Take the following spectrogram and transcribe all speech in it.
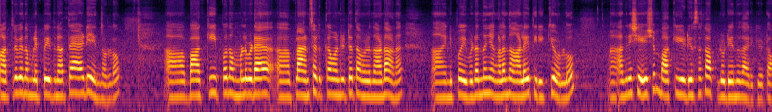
മാത്രമേ നമ്മളിപ്പോൾ ഇതിനകത്ത് ആഡ് ചെയ്യുന്നുള്ളൂ. ബാക്കി ഇപ്പോൾ നമ്മളിവിടെ പ്ലാന്റ്സ് എടുക്കാൻ വേണ്ടിയിട്ട് തമിഴ്നാടാണ്. ഇനിയിപ്പോൾ ഇവിടെ നിന്ന് ഞങ്ങൾ നാളെ തിരിക്കുകയുള്ളൂ അതിനുശേഷം ബാക്കി വീഡിയോസൊക്കെ അപ്ലോഡ് ചെയ്യുന്നതായിരിക്കും കേട്ടോ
